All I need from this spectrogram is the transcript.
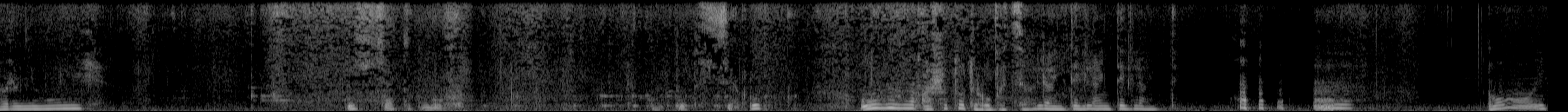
Гарнюній. І ще тут був. Тут ще був. О, а що тут робиться? Гляньте, гляньте, гляньте. Ой,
